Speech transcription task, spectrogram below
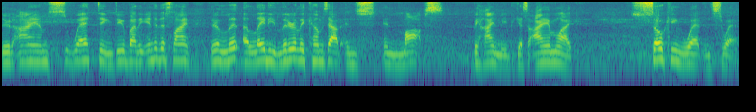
dude, I am sweating, dude. By the end of this line, there a lady literally comes out and and mops behind me because I am like soaking wet in sweat.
